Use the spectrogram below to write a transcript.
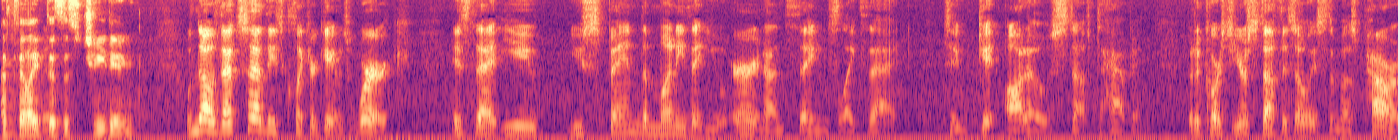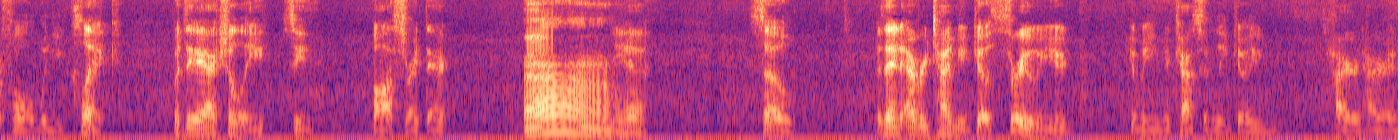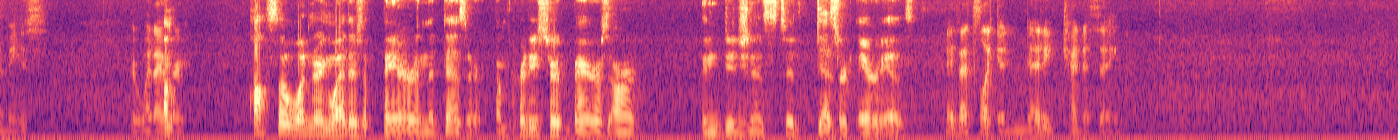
I feel like this is cheating. Well, no, that's how these clicker games work. Is that you you spend the money that you earn on things like that to get auto stuff to happen. But of course, your stuff is always the most powerful when you click. But they actually see boss right there. Oh. Yeah. So, and then every time you go through, you, I mean, you're constantly going higher and higher enemies, or whatever. Also wondering why there's a bear in the desert. I'm pretty sure bears aren't indigenous to desert areas. Hey, that's like a netty kind of thing.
